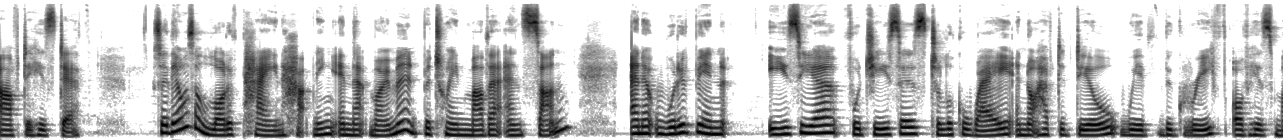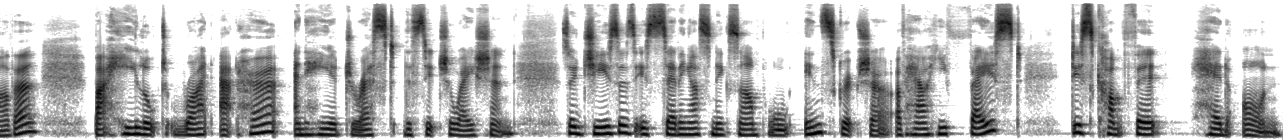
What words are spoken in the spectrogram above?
after his death. So there was a lot of pain happening in that moment between mother and son. And it would have been easier for Jesus to look away and not have to deal with the grief of his mother. But he looked right at her and he addressed the situation. So Jesus is setting us an example in scripture of how he faced discomfort head on.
